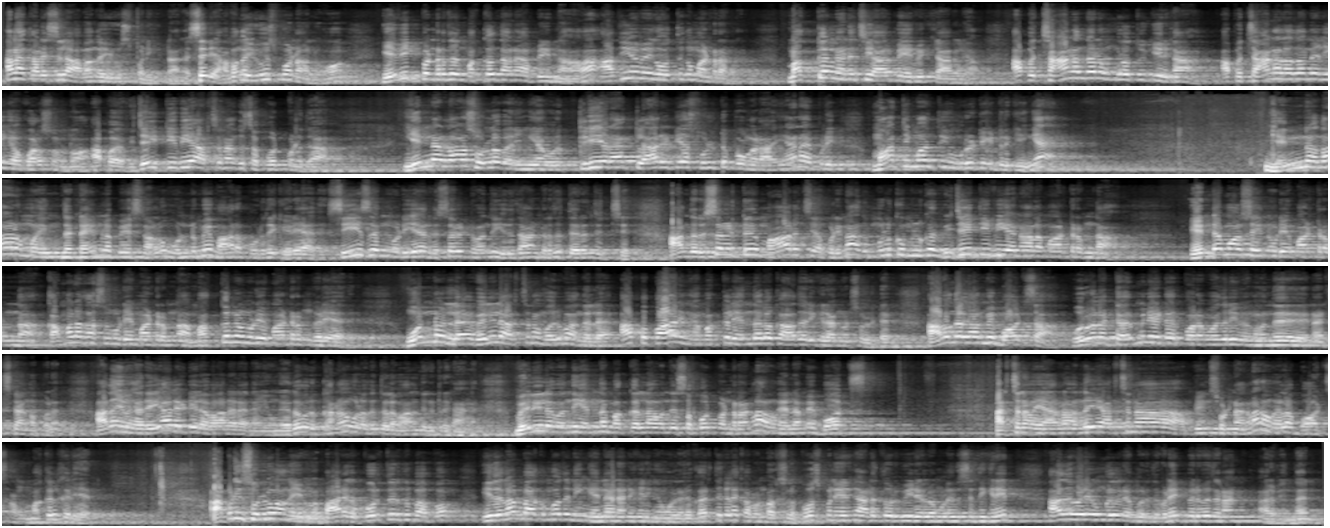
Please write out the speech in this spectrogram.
ஆனால் கடைசியில் அவங்க யூஸ் பண்ணிக்கிட்டாங்க. சரி அவங்க யூஸ் பண்ணாலும் எவிக் பண்ணுறது மக்கள் தானே அப்படின்னா அதையும் இவங்க ஒத்துக்க மாட்டாங்க மக்கள் நினச்சி யாருமே எவிக்ட் ஆகலையா? அப்போ சேனல் தானே உங்களை தூக்கியிருக்கான் அப்போ சேனலை தானே நீங்கள் குறை சொல்லணும்? அப்போ விஜய் டிவியே அர்ச்சனாக்கு சப்போர்ட் பண்ணுதா? என்னெல்லாம் சொல்ல வரீங்க? ஒரு கிளியராக கிளாரிட்டியாக சொல்லிட்டு போங்கடா. ஏன்னா இப்படி மாற்றி மாற்றி உருட்டிக்கிட்டு இருக்கீங்க? என்னதான் நம்ம இந்த டைம்ல பேசினாலும் ஒண்ணுமே மாற போறது கிடையாது சீசனுடைய ரிசல்ட் வந்து இதுதான்றது தெரிஞ்சிச்சு. அந்த ரிசல்ட் மாறுச்சு அப்படின்னா அது முழுக்க முழுக்க விஜய் டிவி என்னால் மாற்றம் தான் எண்டமாசைனுடைய மாற்றம் தான் கமலஹாசனுடைய மாற்றம் தான் மக்களினுடைய மாற்றம் கிடையாது. ஒன்றும் இல்லை வெளியில் அர்ச்சனை வருவாங்கல்ல அப்போ பாருங்க மக்கள் எந்த அளவுக்கு ஆதரிக்கிறாங்கன்னு சொல்லிட்டு. அவங்க எல்லாருமே பாட்ஸா ஒருவேளை டெர்மினேட்டர் படம் மாதிரி இவங்க வந்து நடிச்சிட்டாங்க போல. அதான் இவங்க ரியாலிட்டியில் வாழறாங்க. இவங்க ஏதோ ஒரு கனவு உலகத்தில் வாழ்ந்துகிட்டு இருக்காங்க. வெளியில் வந்து எந்த மக்கள்லாம் வந்து சப்போர்ட் பண்ணுறாங்களோ அவங்க எல்லாமே பாட்ஸ் அர்ச்சனா யாரா? வந்து அர்ச்சனா அப்படின்னு சொன்னாங்கன்னா அவங்க எல்லாம் பாட்ஸ் அவங்க மக்கள் கிடையாது. அப்படி சொல்லுவாங்க இவங்க. பாருங்க பொறுத்து இருந்து பார்ப்போம். இதெல்லாம் பார்க்கும்போது நீங்க என்ன நினைக்கிறீங்க? உங்களோட கருத்துக்களை கமெண்ட் பாக்ஸ்ல போஸ்ட் பண்ணிருங்க. அடுத்த ஒரு வீடியோவில் உங்களை சந்திக்கிறேன். அதுவரை உங்களிடமிருந்து விடைபெறுவது நான் அரவிந்தன்.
